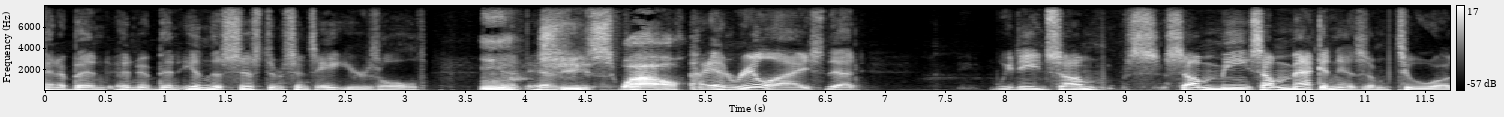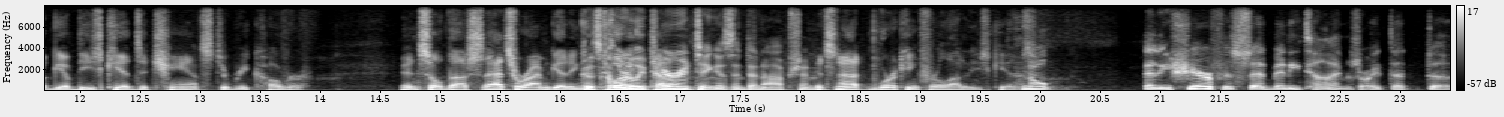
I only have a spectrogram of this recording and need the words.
and had been and had been in the system since eight years old. And- and- Jeez, wow. and realize that we need some some me, some mechanism to uh, give these kids a chance to recover. And so thus that's where I'm getting the Because clearly parenting isn't an option. It's not working for a lot of these kids. nope. And the sheriff has said many times, right, that uh,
